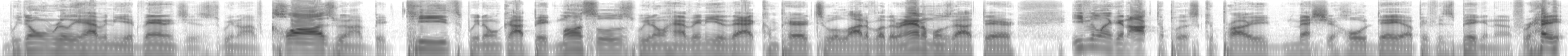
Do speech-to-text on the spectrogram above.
we don't really have any advantages. We don't have claws, we don't have big teeth, we don't got big muscles, we don't have any of that compared to a lot of other animals out there. Even like an octopus could probably mess your whole day up if it's big enough, right?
